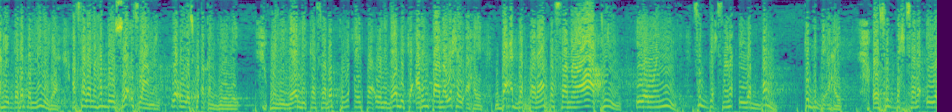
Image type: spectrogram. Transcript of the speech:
ahayd gabadha nebiga asagana hadduu soo islaamay waa un laysku aqalgeeyey. Walidaalika arrintaana waxay ahayd bacda halaaa sanawaatin iyo waniir saddex sano iyo bar kadib bay ahayd oo saddex sano iyo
